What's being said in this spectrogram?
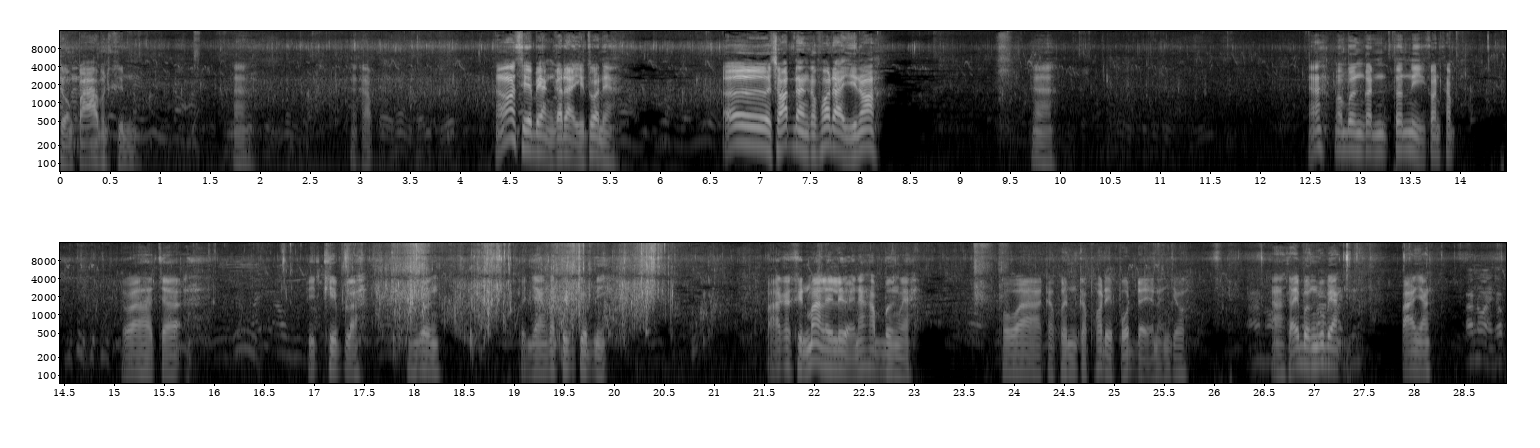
ช่วงปลาเพิ่นขึ้นอ่า นะครับอ๋อเสียแบ่งก็ได้อยู่ตัวเนี่ย เออช็อตนั่นก็พอได้อยู่เนาะอ่านะมาเบิ่งกันต้นนี้ก่อนครับแต่ว่าจะปิดคลิปละมาเบิ่งเป็นยางบันทึกจุดนี่ปลาก็ขึ้นมาเรื่อยๆนะครับ เบิ่งเลยเพราะว่ากับเพิ่นกับพ่อได้ปลดได้อันนั้นโยอ่าใส่เบิ่งรูปแบงปลายังปลาหน่อยครับ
